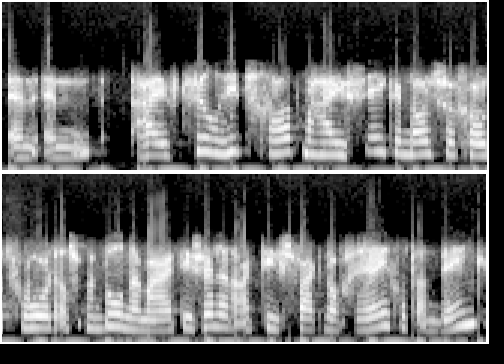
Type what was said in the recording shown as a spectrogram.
en, en hij heeft veel hits gehad, maar hij is zeker nooit zo groot geworden als Madonna. Maar het is wel een artiest waar ik nog geregeld aan denk.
